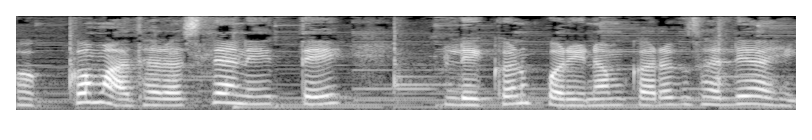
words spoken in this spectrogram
भक्कम आधार असल्याने ते लेखन परिणामकारक झाले आहे.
